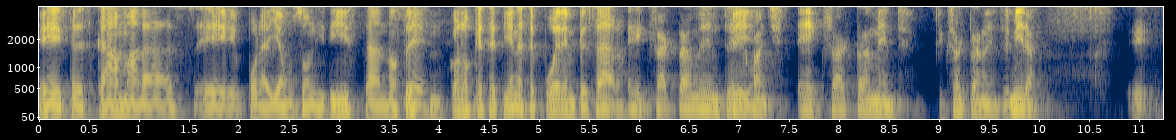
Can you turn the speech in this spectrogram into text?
eh, tres cámaras, eh, por allá un sonidista, no sé, con lo que se tiene se puede empezar. Exactamente, Juanchis, exactamente, exactamente. Mira, eh,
